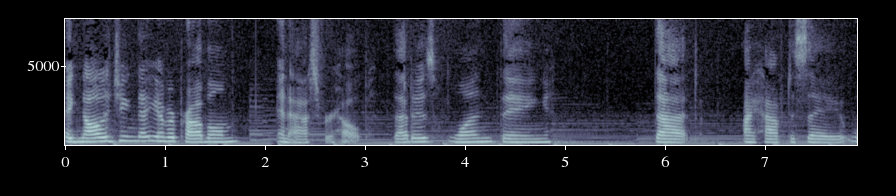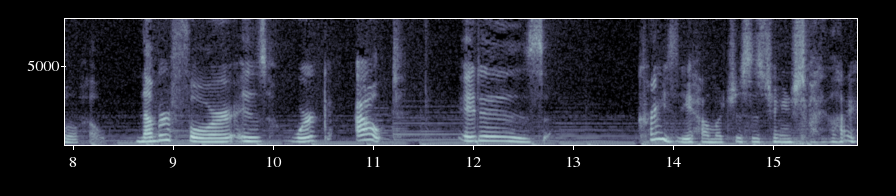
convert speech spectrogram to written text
acknowledging that you have a problem and ask for help. That is one thing that I have to say will help. Number four is work out. It is crazy how much this has changed my life.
